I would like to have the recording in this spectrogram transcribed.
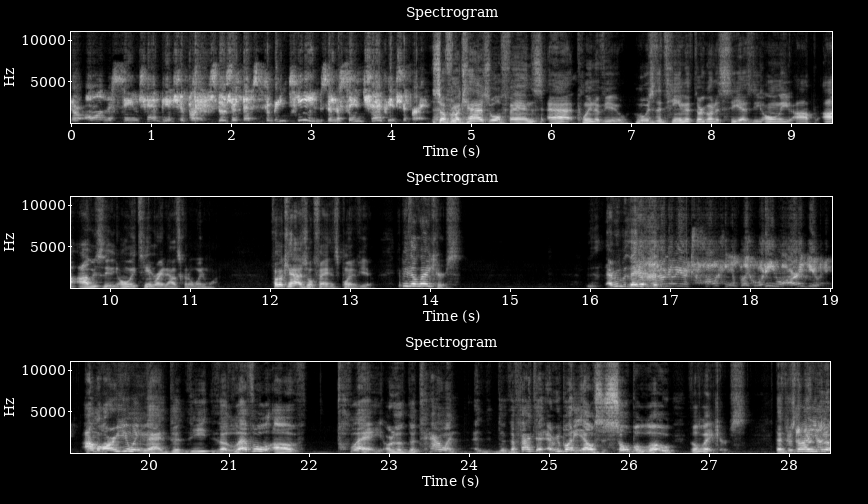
They're all in the same championship range. Those are that's three teams in the same championship range. So from a casual fan's at point of view, who is the team that they're going to see as the only, op, obviously the only team right now that's going to win one? From a casual fan's point of view, it'd be the Lakers. Everybody, they, I don't- know what you're talking. about. Like, what are you arguing? I'm arguing that the the, the level of play or the, the talent, the, the fact that everybody else is so below the Lakers that there's not even a,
